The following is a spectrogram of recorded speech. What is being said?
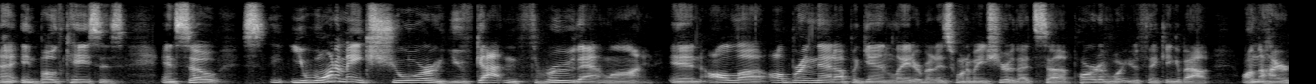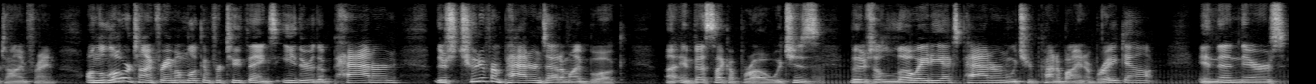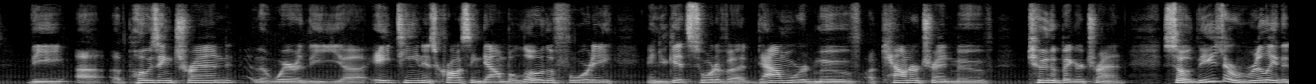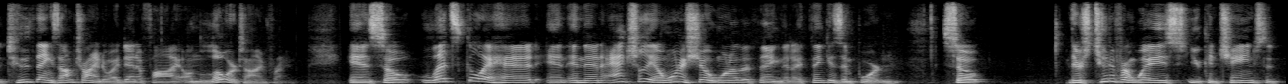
uh, in both cases. And so you want to make sure you've gotten through that line. And I'll uh, I'll bring that up again later, but I just want to make sure that's uh, part of what you're thinking about on the higher time frame. On the lower time frame, I'm looking for two things. Either the pattern, there's two different patterns out of my book, uh, Invest Like a Pro, which is there's a low ADX pattern, which you're kind of buying a breakout, and then there's the uh, opposing trend where the uh, 18 is crossing down below the 40 and you get sort of a downward move, a counter trend move to the bigger trend. So these are really the two things I'm trying to identify on the lower time frame. And so let's go ahead and, and then actually I want to show one other thing that I think is important. So there's two different ways you can change the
